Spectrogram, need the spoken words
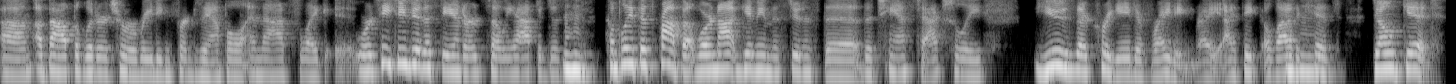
um, about the literature we're reading, for example, and that's like eh, we're teaching to the standard, so we have to just mm-hmm. complete this prompt, but we're not giving the students the the chance to actually use their creative writing. Right? I think a lot mm-hmm. of the mm-hmm. kids don't get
